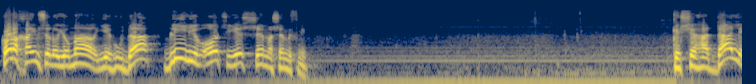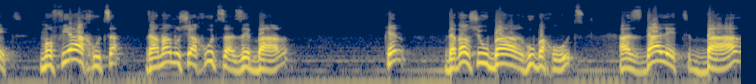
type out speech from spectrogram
כל החיים שלו יאמר יהודה בלי לראות שיש שם השם בפנים. כשהדלת מופיעה החוצה, ואמרנו שהחוצה זה בר, כן? דבר שהוא בר הוא בחוץ, אז דלת בר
